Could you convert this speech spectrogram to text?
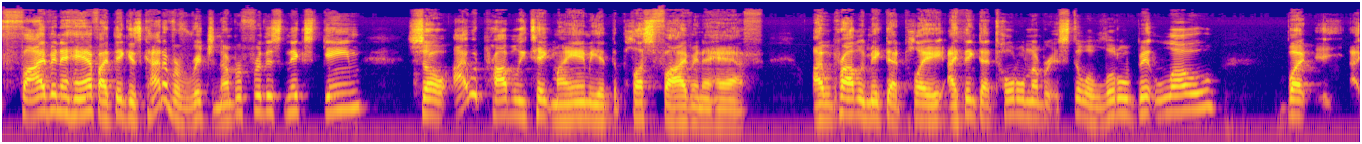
five and a half, I think, is kind of a rich number for this Knicks game. So, I would probably take Miami at the plus five and a half I would probably make that play. I think that total number is still a little bit low, but I,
